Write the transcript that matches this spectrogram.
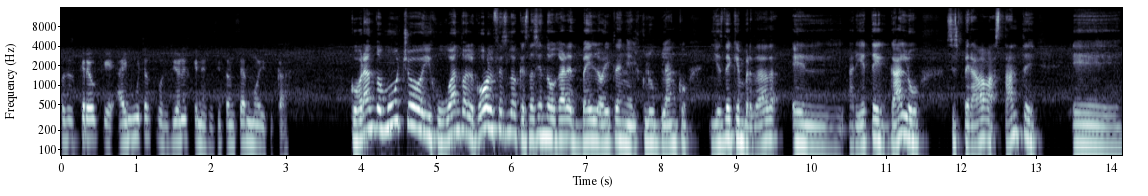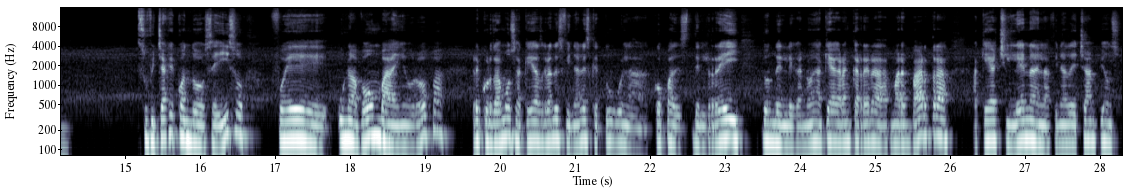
Entonces creo que hay muchas posiciones que necesitan ser modificadas. Cobrando mucho y jugando al golf es lo que está haciendo Gareth Bale ahorita en el club blanco. Y es de que en verdad el ariete galo se esperaba bastante. Eh, su fichaje cuando se hizo fue una bomba en Europa. Recordamos aquellas grandes finales que tuvo en la Copa del Rey, donde le ganó en aquella gran carrera a Marc Bartra, aquella chilena en la final de Champions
